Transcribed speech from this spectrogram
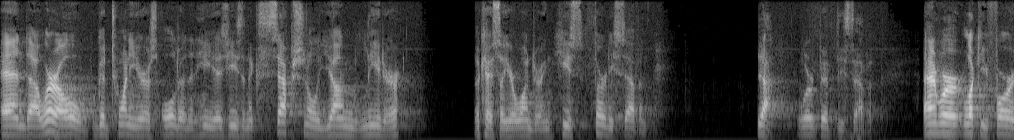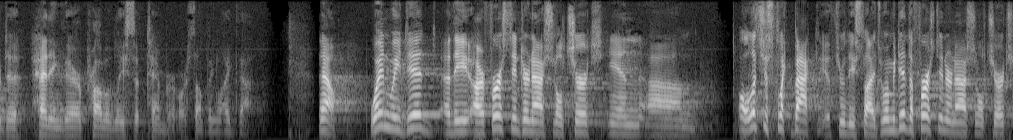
And uh, we're oh, a good 20 years older than he is. He's an exceptional young leader. Okay, so you're wondering, he's 37. Yeah, we're 57. And we're looking forward to heading there probably September or something like that. Now, when we did uh, the, our first international church in, um, oh, let's just flick back through these slides. When we did the first international church,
